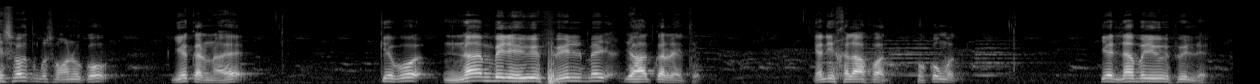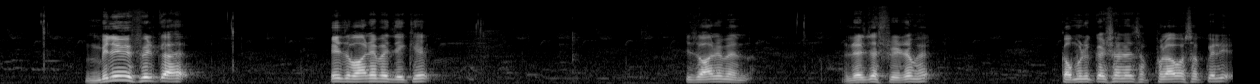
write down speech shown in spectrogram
اس وقت مسلمانوں کو یہ کرنا ہے کہ وہ نہ ملی ہوئی فیلڈ میں جہاد کر رہے تھے یعنی خلافت حکومت یہ نہ ملی ہوئی فیلڈ ہے ملی ہوئی فیلڈ کیا ہے اس زمانے میں دیکھیے اس زمانے میں ریجس فریڈم ہے کمیونیکیشن ہے سب کھلا ہوا سب کے لیے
